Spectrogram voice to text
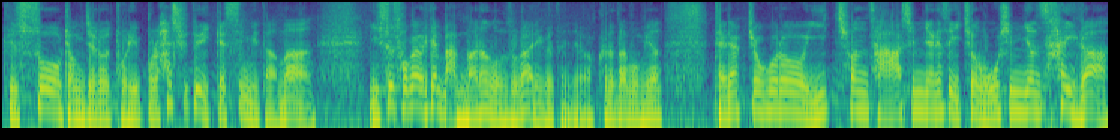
그 수소 경제로 돌입을 할 수도 있겠습니다만 이 수소가 그렇게 만만한 원소가 아니거든요. 그러다 보면 대략적으로 2040년에서 2050년 사이가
